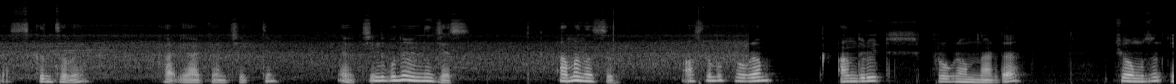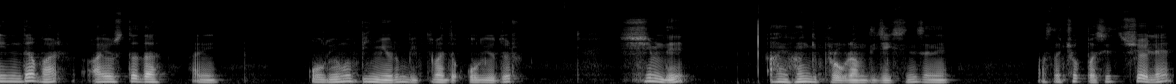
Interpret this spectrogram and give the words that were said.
Biraz sıkıntılı. Kar yağarken çektim. Evet şimdi bunu önleyeceğiz. Ama nasıl? Aslında bu program Android programlarda çoğumuzun elinde var. iOS'ta da hani oluyor mu bilmiyorum. Büyük ihtimalle oluyordur. Şimdi hani hangi program diyeceksiniz? Hani aslında çok basit. Şöyle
